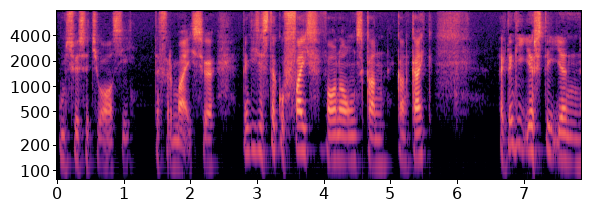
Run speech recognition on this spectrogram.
om so 'n situasie te vermy. So dink dis 'n stuk of 5 waarna ons kan kan kyk. Ek dink die eerste een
